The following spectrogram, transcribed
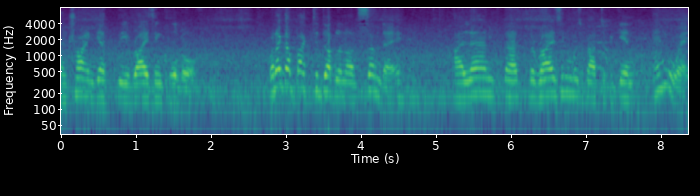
and try and get the rising called off. When I got back to Dublin on Sunday, I learned that the rising was about to begin anyway.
